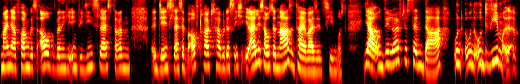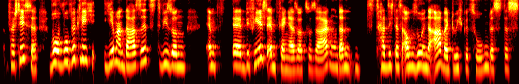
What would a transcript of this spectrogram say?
meine Erfahrung ist auch, wenn ich irgendwie Dienstleisterin, äh, Dienstleister beauftragt habe, dass ich alles aus der Nase teilweise ziehen muss. Ja, und wie läuft es denn da? Und, und, und wie, äh, verstehst du, wo, wo wirklich jemand da sitzt, wie so ein äh, Befehlsempfänger sozusagen. Und dann hat sich das auch so in der Arbeit durchgezogen, dass, dass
